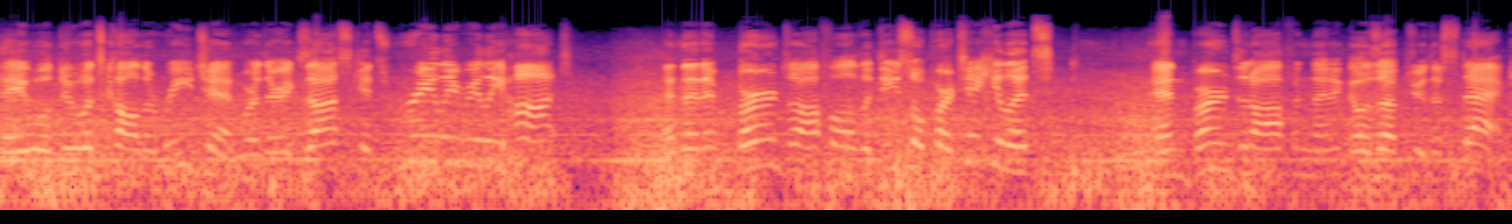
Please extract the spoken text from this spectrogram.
they will do what's called a regen, where their exhaust gets really, really hot, and then it burns off all the diesel particulates and burns it off, and then it goes up through the stack.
